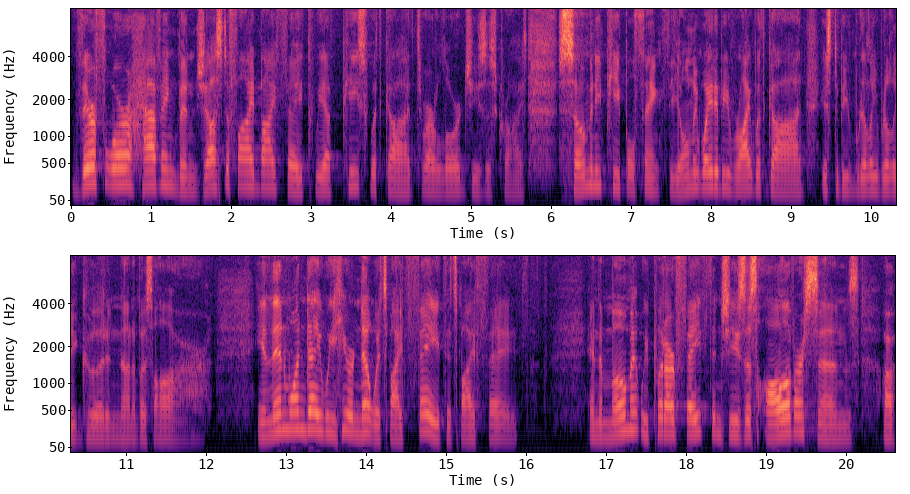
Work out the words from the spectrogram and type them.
Therefore, having been justified by faith, we have peace with God through our Lord Jesus Christ. So many people think the only way to be right with God is to be really, really good, and none of us are. And then one day we hear, no, it's by faith, it's by faith. And the moment we put our faith in Jesus, all of our sins are,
